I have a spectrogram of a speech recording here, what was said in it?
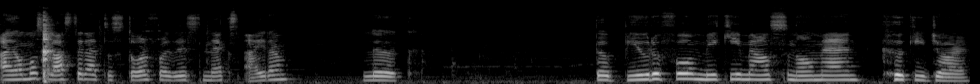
I almost lost it at the store for this next item. Look. The beautiful Mickey Mouse Snowman cookie jar.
